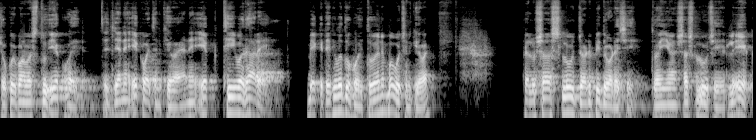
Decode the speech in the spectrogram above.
જો કોઈ પણ વસ્તુ એક હોય, તો જેને એક વચન કહેવાય અને એકથી વધારે બે કે તેથી વધુ હોય, તો એને બહુવચન કહેવાય. પેલું સસલું ઝડપી દોડે છે, તો અહીંયા સસલું છે એટલે એક.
